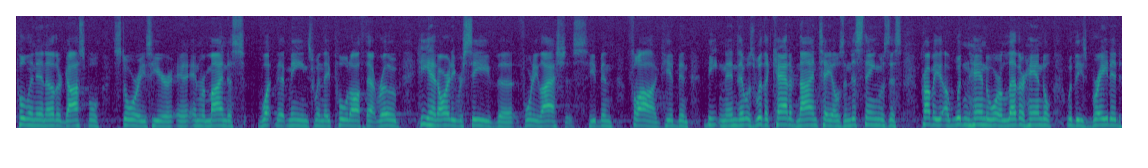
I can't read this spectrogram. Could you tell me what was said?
pulling in other gospel stories here and, and remind us what that means when they pulled off that robe. He had already received the 40 lashes, he'd been flogged, he had been beaten, and it was with a cat of nine tails. And this thing was this probably a wooden handle or a leather handle with these braided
